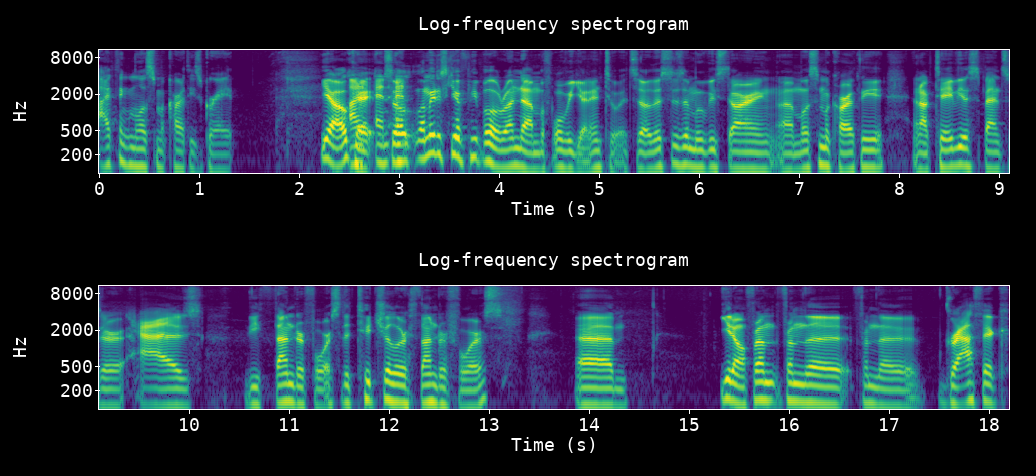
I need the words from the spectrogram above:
I think Melissa McCarthy's great. Yeah, okay. and- so and- let me just give people a rundown before we get into it. So this is a movie starring uh, Melissa McCarthy and Octavia Spencer as the Thunder Force, the titular Thunder Force. Um, you know, from from the from the graphic,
